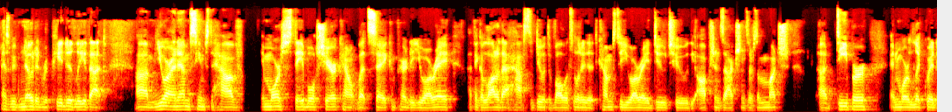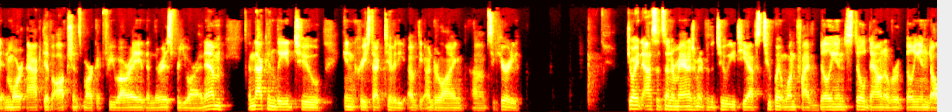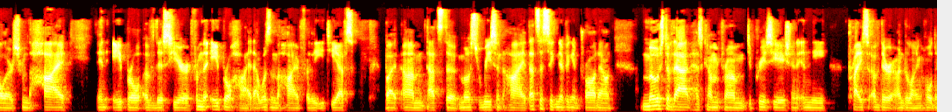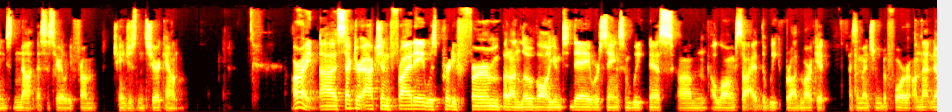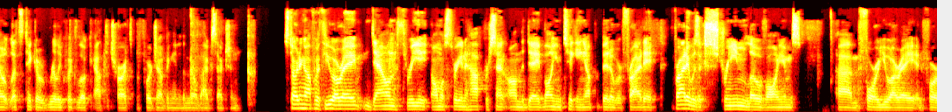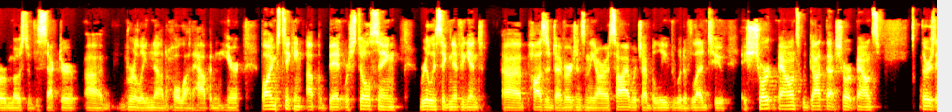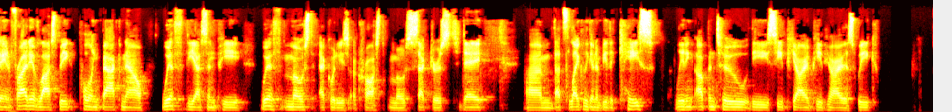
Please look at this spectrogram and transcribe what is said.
As we've noted repeatedly, that um, URNM seems to have a more stable share count, let's say, compared to URA. I think a lot of that has to do with the volatility that comes to URA due to the options actions. There's a much uh, deeper and more liquid and more active options market for URA than there is for URNM. And that can lead to increased activity of the underlying um, security. Joint assets under management for the two ETFs, 2.15 billion, still down over a billion dollars from the high in April of this year. From the April high, that wasn't the high for the ETFs, but um, that's the most recent high. That's a significant drawdown. Most of that has come from depreciation in the price of their underlying holdings, not necessarily from changes in share count. All right, uh, sector action Friday was pretty firm, but on low volume today, we're seeing some weakness um, alongside the weak broad market, as I mentioned before. On that note, let's take a really quick look at the charts before jumping into the mailbag section. Starting off with URA, down three, almost three and a half percent on the day. Volume ticking up a bit over Friday. Friday was extreme low volumes um, for URA and for most of the sector. Uh, really, not a whole lot happening here. Volumes ticking up a bit. We're still seeing really significant uh, positive divergence in the RSI, which I believed would have led to a short bounce. We got that short bounce Thursday and Friday of last week, pulling back now with the S&P, with most equities across most sectors today. Um, that's likely going to be the case leading up into the CPI and PPI this week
